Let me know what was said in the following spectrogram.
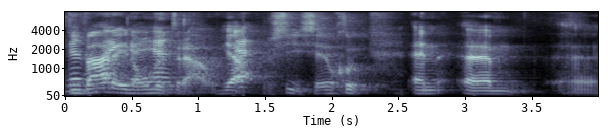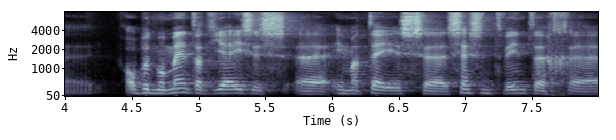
die waren in ondertrouw. Ja, ja, precies, heel goed. En um, op het moment dat Jezus uh, in Matthäus 26, uh, uh,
